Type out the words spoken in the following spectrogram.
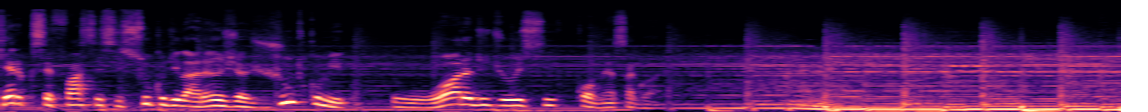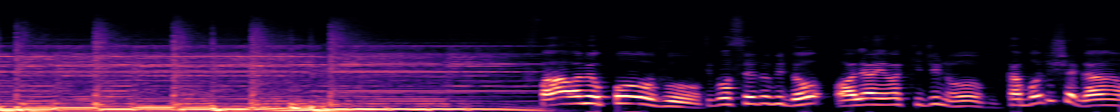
Quero que você faça esse suco de laranja junto comigo. O Hora de Juice começa agora. Fala, meu povo! Se você duvidou, olha eu aqui de novo. Acabou de chegar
